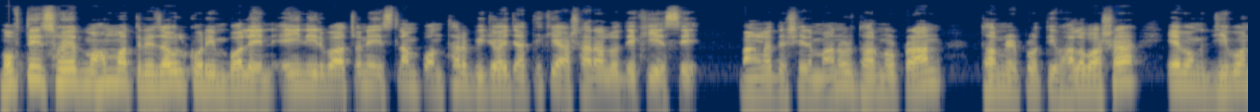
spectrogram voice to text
মুফতি সৈয়দ মোহাম্মদ রেজাউল করিম বলেন, এই নির্বাচনে ইসলাম পন্থার বিজয় জাতিকে আশার আলো দেখিয়েছে। বাংলাদেশের মানুষ ধর্মপ্রাণ ধর্মের প্রতি ভালোবাসা এবং জীবন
